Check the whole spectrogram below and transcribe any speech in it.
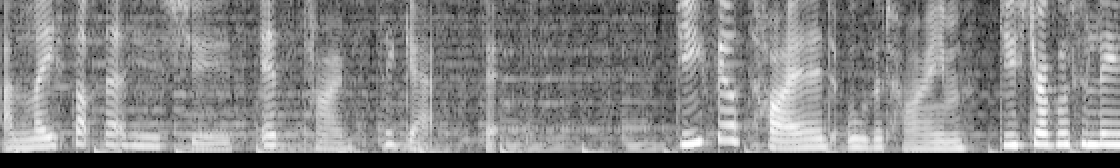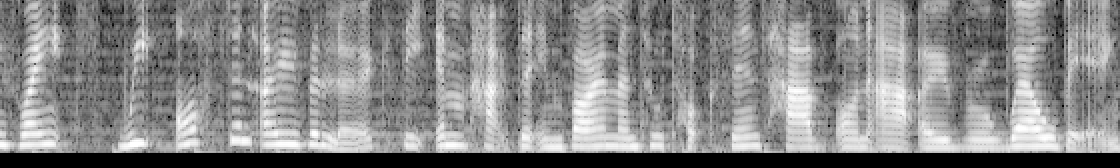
and lace up those shoes. It's time to get fit. Do you feel tired all the time? Do you struggle to lose weight? We often overlook the impact that environmental toxins have on our overall well being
